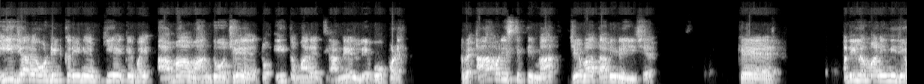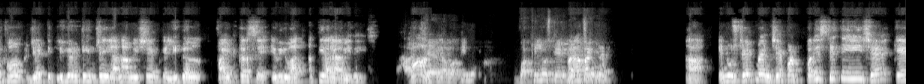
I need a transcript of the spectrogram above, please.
ઈ જ્યારે ઓડિટ કરીને એમ કહે કે ભાઈ આમાં વાંધો છે તો ઈ તમારે ધ્યાને લેવો પડે. હવે આ પરિસ્થિતિમાં જે વાત આવી રહી છે કે અનિલ અંબાણીની જે ફોર્મ જે લીગલ ટીમ છે એ આના વિશે એમ કે લીગલ ફાઇટ કરશે એવી વાત અત્યારે આવી રહી છે. પણ- વકીલનું સ્ટેટમેન્ટ છે હા એનું સ્ટેટમેન્ટ છે પણ પરિસ્થિતિ એ છે કે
